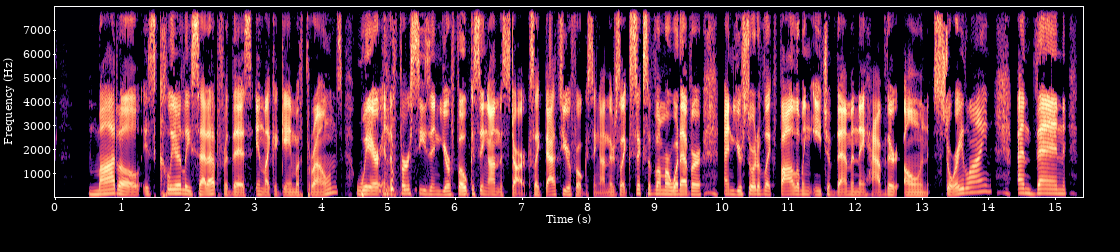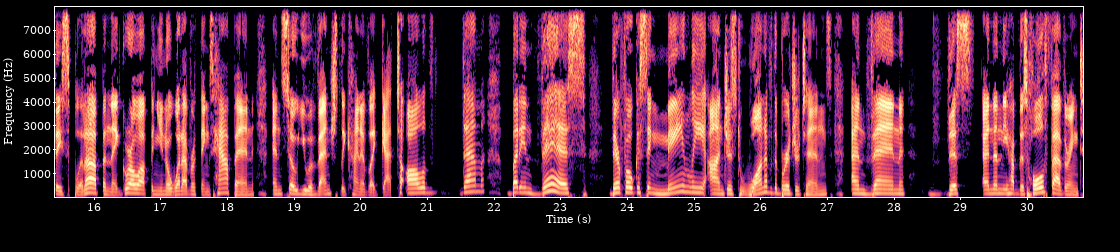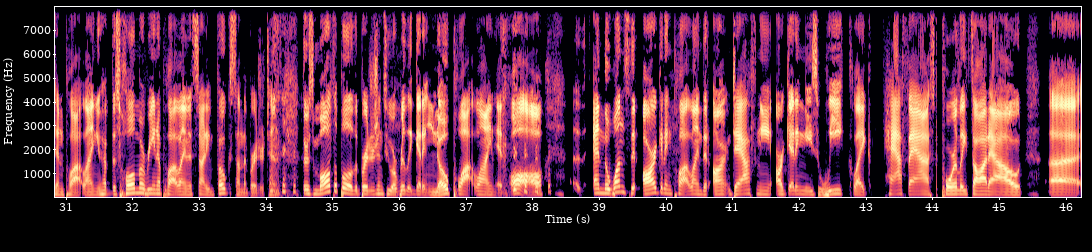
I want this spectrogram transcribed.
model is clearly set up for this in like a Game of Thrones, where in the first season you're focusing on the Starks. Like that's who you're focusing on. There's like six of them or whatever, and you're sort of like following each of them and they have their own storyline. And then they split up and they grow up and you know, whatever things happen. And so you eventually kind of like get to all of them. But in this, they're focusing mainly on just one of the Bridgertons and then this and then you have this whole Featherington plotline. You have this whole Marina plotline that's not even focused on the Bridgertons. There's multiple of the Bridgertons who are really getting no plotline at all. and the ones that are getting plotline that aren't Daphne are getting these weak, like half-assed, poorly thought out uh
